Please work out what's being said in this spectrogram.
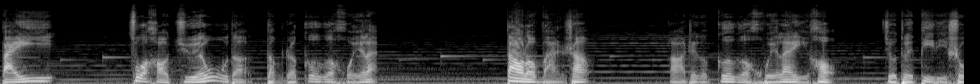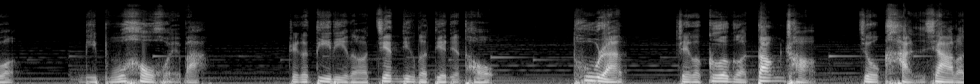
白衣，做好觉悟的等着哥哥回来。到了晚上，啊，这个哥哥回来以后，就对弟弟说：“你不后悔吧？”这个弟弟呢，坚定的点点头。突然，这个哥哥当场就砍下了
